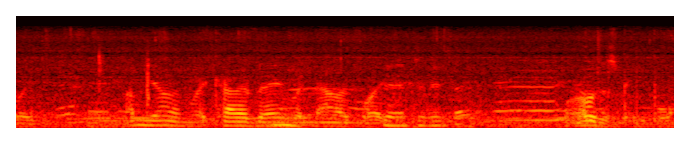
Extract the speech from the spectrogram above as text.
Like, I'm young, like kind of thing. But now it's like, we're all just people.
